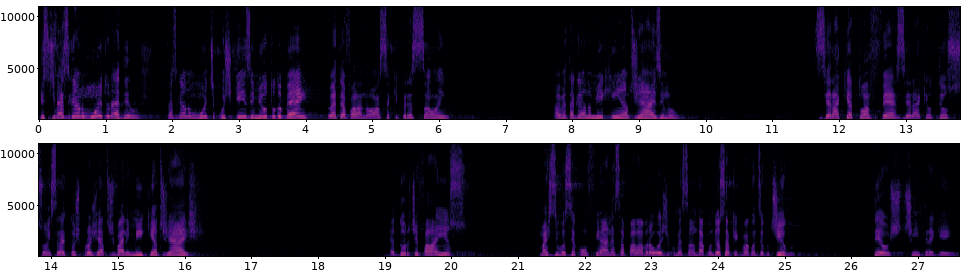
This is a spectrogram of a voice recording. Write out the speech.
E se estivesse ganhando muito, né, Deus? Se estivesse ganhando muito, tipo os 15 mil, tudo bem. Eu até falar, nossa, que pressão, hein? A está ganhando 1.500 reais, irmão. Será que a tua fé, será que o teu sonho, será que teus projetos valem 1.500 reais? É duro te falar isso. Mas se você confiar nessa palavra hoje e começar a andar com Deus, sabe o que vai acontecer contigo? Deus, te entreguei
